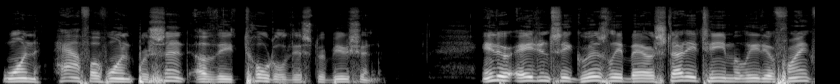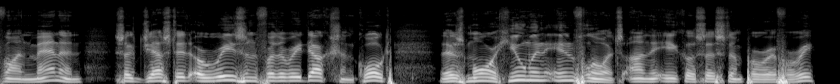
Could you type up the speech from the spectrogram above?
one half of 1% of the total distribution. Interagency grizzly bear study team leader Frank van Manen suggested a reason for the reduction. Quote, there's more human influence on the ecosystem periphery,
